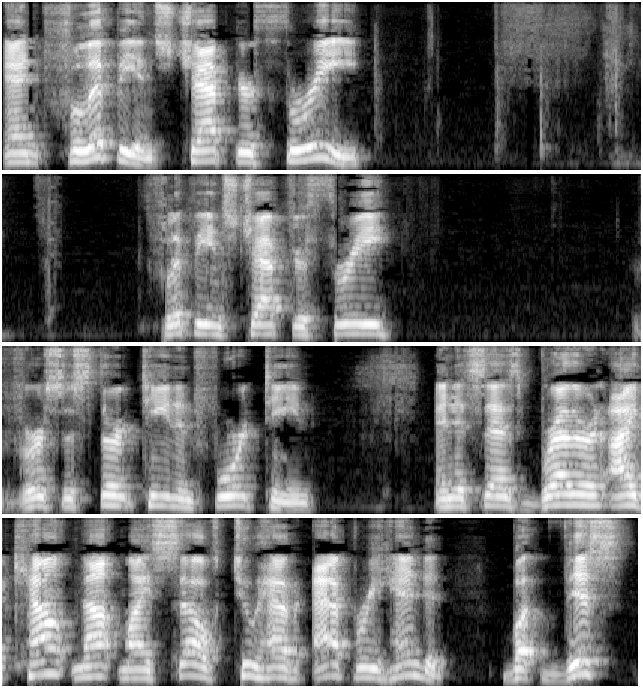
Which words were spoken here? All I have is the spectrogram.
And Philippians chapter 3 Philippians chapter 3, verses 13 and 14. And it says, Brethren, I count not myself to have apprehended, but this,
